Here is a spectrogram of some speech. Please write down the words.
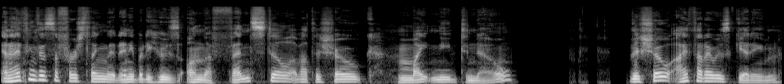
And I think that's the first thing that anybody who's on the fence still about the show might need to know. The show I thought I was getting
